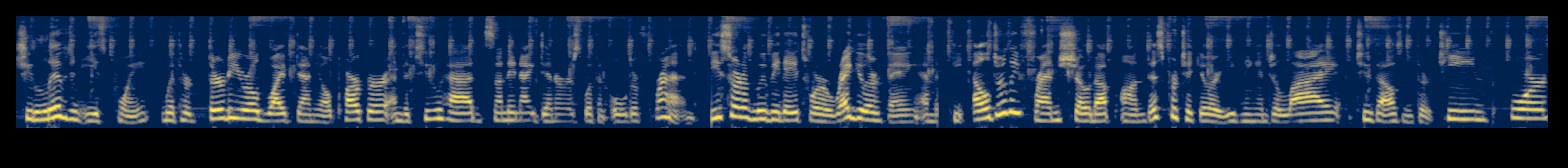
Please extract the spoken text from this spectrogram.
She lived in East Point with her 30 year old wife, Danielle Parker, and the two had Sunday night dinners with an older friend. These sort of movie dates were a regular thing, and the elderly friend showed up on this particular evening in July 2013 for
